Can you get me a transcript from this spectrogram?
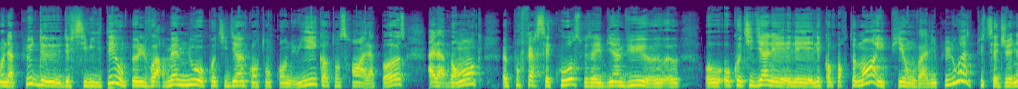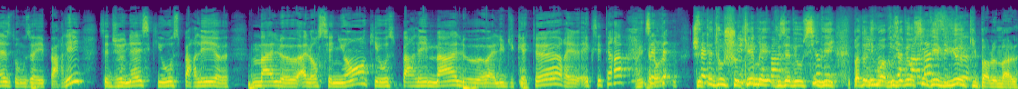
On n'a plus de, civilité. On peut le voir même nous au quotidien quand on conduit, quand on se rend à la poste, à la banque, euh, pour faire ses courses. Vous avez bien vu. Euh, au, quotidien les, comportements. Et puis, on va aller plus loin. Toute cette jeunesse dont vous avez parlé, cette jeunesse qui ose parler euh, mal euh, à l'enseignant, qui ose parler mal euh, à l'éducateur, etc. je vais peut-être vous choquer, mais vous avez aussi des... Pardonnez-moi, vous avez aussi des vieux qui parlent mal.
